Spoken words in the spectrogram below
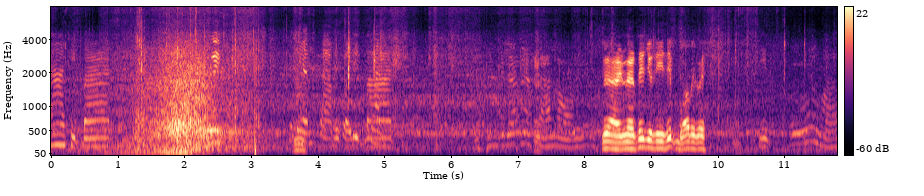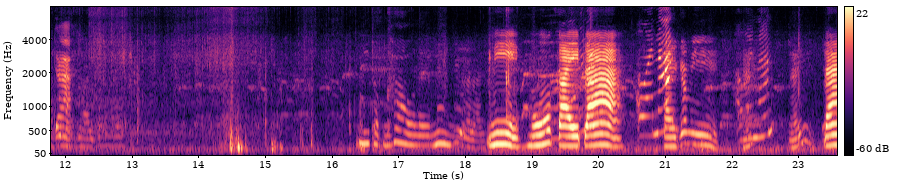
ห้าสิบบาทอุ้ยเห็นสามหกขวดสิบบาทกินไปแล้วหน้าตาหล่อเลยนะเหลือเหลือที่อยู่ที่ทิพบัวไปเลยโอ้หมาจ้าใหญ่จังเลยมีกับข้าวอะไรมั่งชื่ออะไรมีหมูไก่ปลาไก่ก็มี นะไหนปลา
